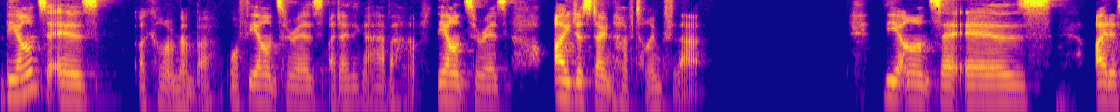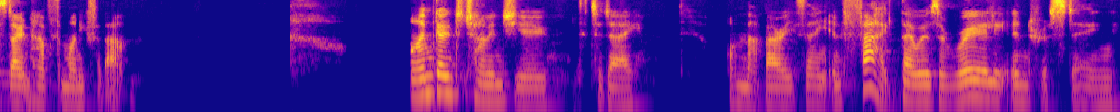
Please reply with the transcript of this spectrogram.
the answer is, I can't remember, or if the answer is, I don't think I ever have, the answer is, I just don't have time for that. The answer is I just don't have the money for that. I'm going to challenge you today on that very thing. In fact, there was a really interesting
